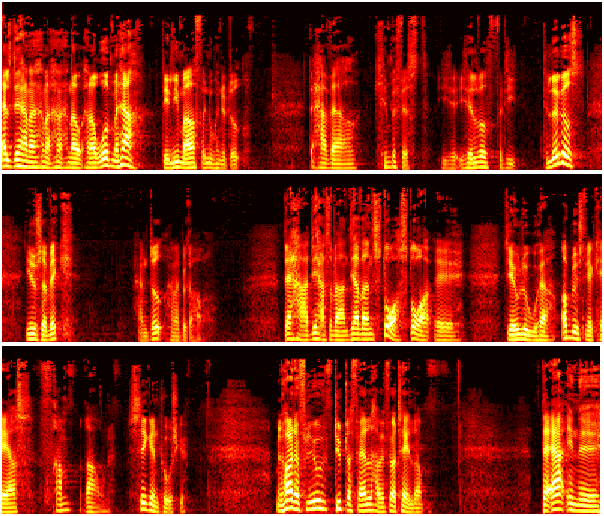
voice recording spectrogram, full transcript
Alt det, han har, han, har, han, har, han har rodet med her, det er lige meget, for nu er han jo død. Der har været kæmpe fest i, i helvede, fordi det lykkedes. Jesus er væk. Han er død, han er begravet. der har, det har så været, det har været en stor, stor øh, djævleuge her. Opløsning af kaos. Fremragende. Sikke en påske. Men højt at flyve, dybt at falde, har vi før talt om. Der er en, øh,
